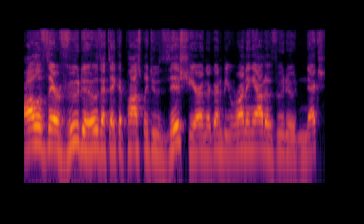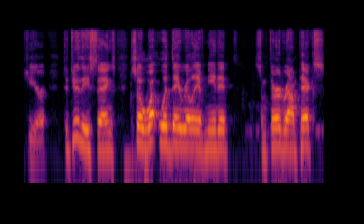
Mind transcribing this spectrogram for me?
all of their voodoo that they could possibly do this year, and they're going to be running out of voodoo next year to do these things. So, what would they really have needed? Some third round picks,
